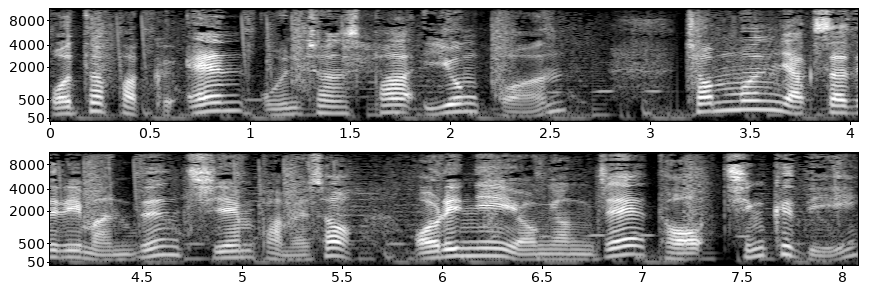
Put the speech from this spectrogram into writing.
워터파크 and 온천 스파 이용권, 전문 약사들이 만든 GM팜에서 어린이 영양제 더 징크디,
